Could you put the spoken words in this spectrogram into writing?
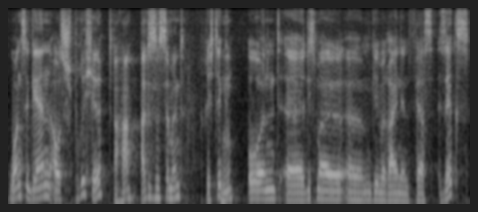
Once again aus Sprüche, Aha, Altes Testament? richtig. Mhm. Und äh, diesmal ähm, gehen wir rein in Vers 6.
